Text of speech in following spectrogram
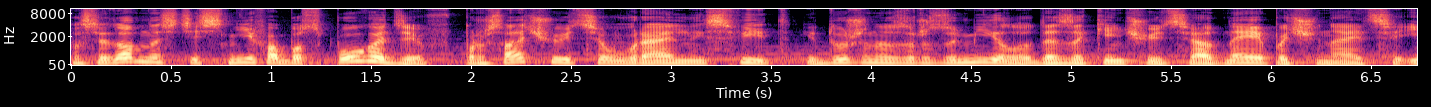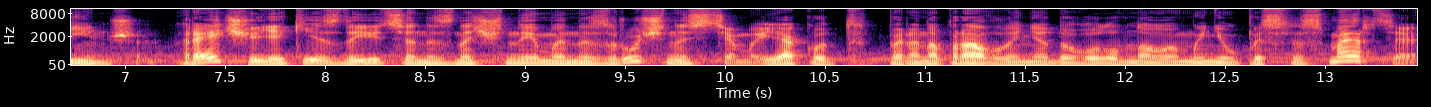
Послідовності снів або спогадів просачуються у реальний світ, і дуже незрозуміло, де закінчується одне і починається інше. Речі, які здаються незначними незручностями, як от перенаправлення до головного меню після смерті,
